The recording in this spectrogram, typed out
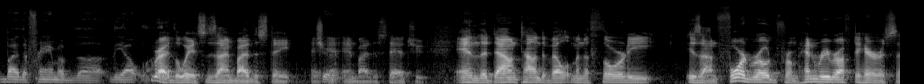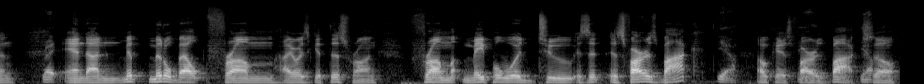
by the frame of the, the outline. Right, the way it's designed by the state Sure. and by the statute. And the Downtown Development Authority is on Ford Road from Henry Ruff to Harrison. Right. And on Mi- Middle Belt from, I always get this wrong, from Maplewood to, is it as far as Bach? Yeah. Okay, as far as Bach, so,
